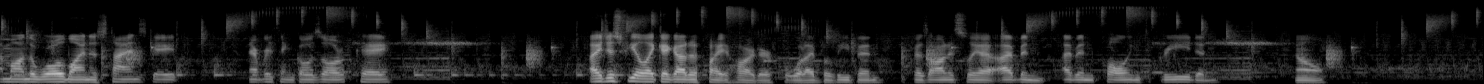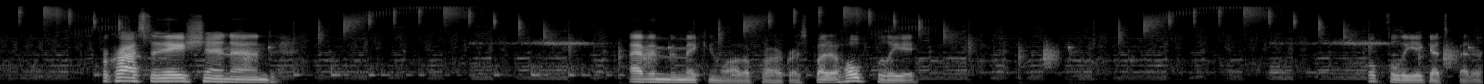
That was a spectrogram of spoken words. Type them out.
I'm on the world line of Steins Gate. Everything goes okay. I just feel like I gotta fight harder for what I believe in because honestly, I, have been I've been falling to greed and you know procrastination and I haven't been making a lot of progress, but hopefully hopefully it gets better.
